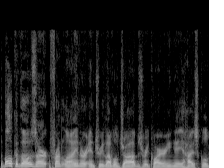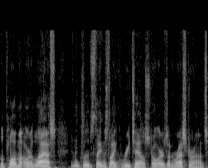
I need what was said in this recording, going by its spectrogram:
The bulk of those are frontline or entry level jobs requiring a high school diploma or less. It includes things like retail stores and restaurants,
